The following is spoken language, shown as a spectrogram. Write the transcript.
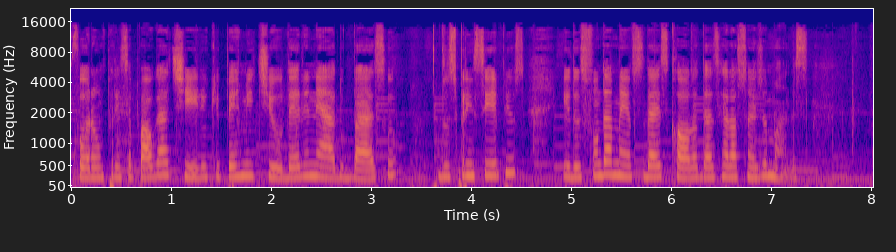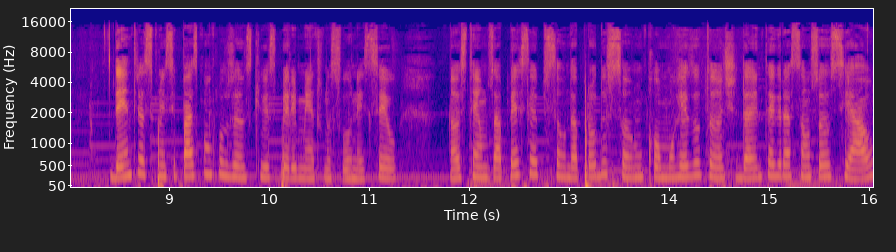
foram o principal gatilho que permitiu o delineado básico dos princípios e dos fundamentos da escola das relações humanas. Dentre as principais conclusões que o experimento nos forneceu, nós temos a percepção da produção como resultante da integração social,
